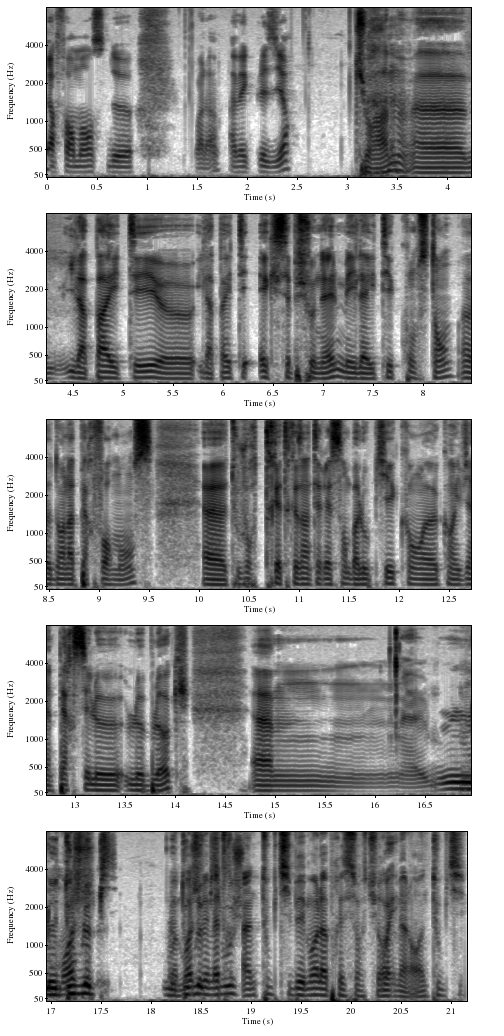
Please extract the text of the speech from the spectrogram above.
performance de. Voilà, avec plaisir. Thuram, euh, il n'a pas été, il a pas été exceptionnel, mais il a été constant dans la performance. toujours très très intéressant balle au pied quand, quand il vient percer le, le bloc. le double pied moi, je vais mettre un tout petit bémol après sur Thuram, mais alors un tout petit,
